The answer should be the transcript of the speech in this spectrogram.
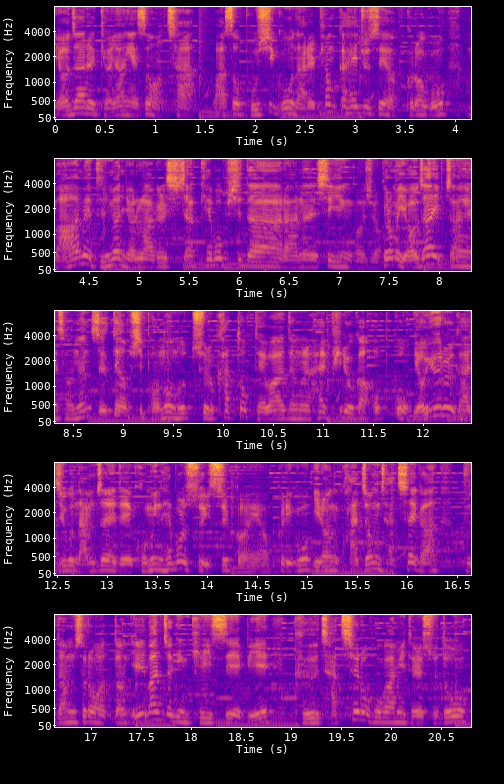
여자를 겨냥해서 자 와서 보시고 나를 평가해 주세요. 그러고 마음에 들면 연락을 시작해 봅시다라는 식인 거죠. 그러면 여자 입장에서는 쓸데없이 번호 노출, 카톡 대화 등을 할 필요가 없고 여유를 가지고 남자에 대해 고민해 볼 수 있을 거예요. 그리고 이런 과정 자체가 부담스러웠던 일반적인 케이스에 비해 그 자체로 호감이 될 수도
